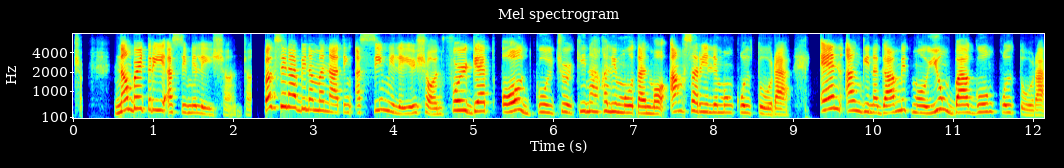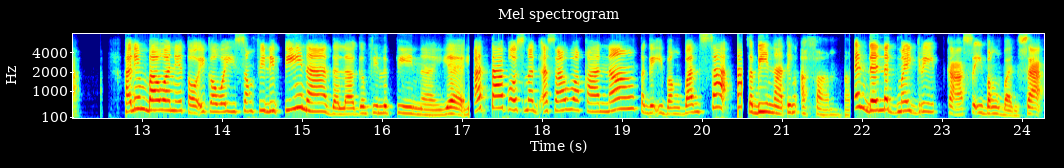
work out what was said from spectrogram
Number three, assimilation. Pag sinabi naman nating assimilation, forget old culture, kinakalimutan mo ang sarili mong kultura, and ang ginagamit mo yung bagong kultura. Halimbawa nito, ikaw ay isang Filipina, dalagang Filipina, yeah. At tapos, nag-asawa ka ng taga-ibang bansa. Sabihin nating AFAM. And then, nag-migrate ka sa ibang bansa.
